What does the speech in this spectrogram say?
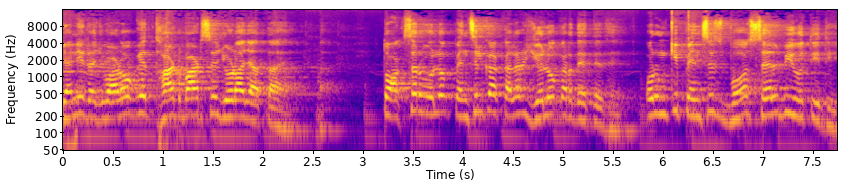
यानी रजवाड़ों के थर्ड बार्ट से जोड़ा जाता है। तो अक्सर वो लोग पेंसिल का कलर येलो कर देते थे और उनकी पेंसिल्स बहुत सेल भी होती थी।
